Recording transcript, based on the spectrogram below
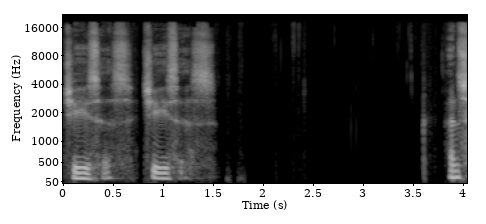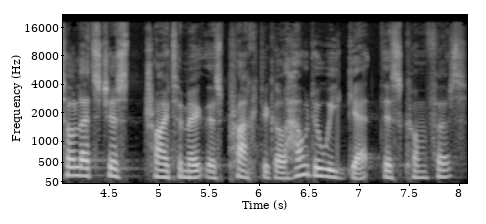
Jesus, Jesus. And so let's just try to make this practical. How do we get this comfort?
